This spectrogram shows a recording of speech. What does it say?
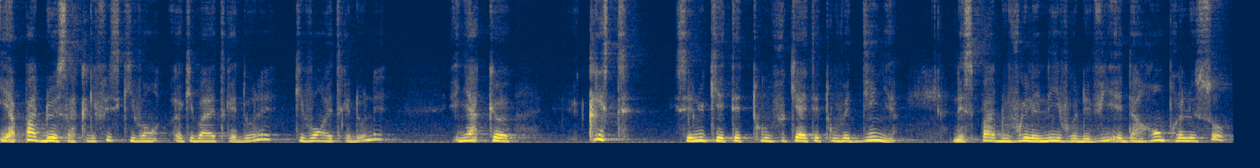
il n'y a pas de sacrifices qui vont, euh, qui va être donné, qui vont être donnés. Il n'y a que Christ, c'est lui qui, qui a été trouvé digne, n'est-ce pas, d'ouvrir les livres de vie et d'en rompre le sceau.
